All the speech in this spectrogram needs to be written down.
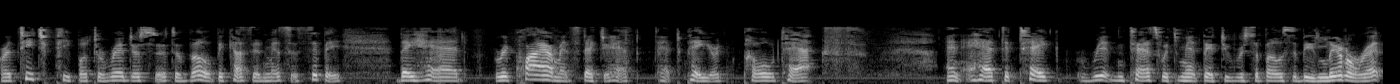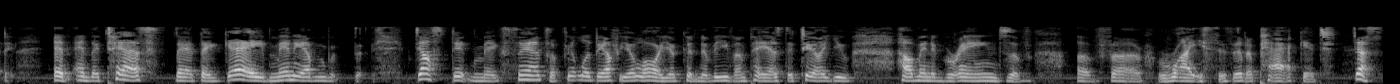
or teach people to register to vote because in Mississippi they had requirements that you had, had to pay your poll tax and had to take written tests, which meant that you were supposed to be literate. And, and the tests that they gave, many of them just didn't make sense. A Philadelphia lawyer couldn't have even passed to tell you how many grains of of uh, rice is in a package. Just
